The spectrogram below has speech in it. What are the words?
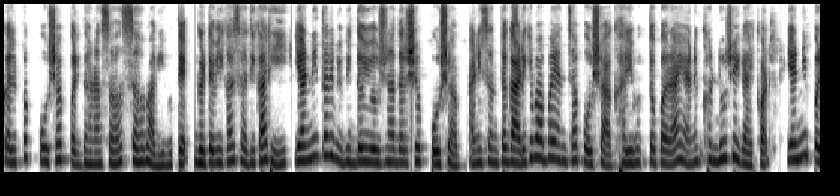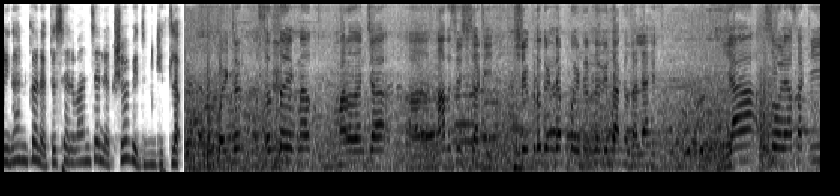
कल्पक पोशाख परिधानासह सहभागी होते. गटविकास अधिकारी यांनी तर विविध योजनादर्शक पोशाख आणि संत गाडगेबाबा यांचा पोशाख हरिभक्त परायण खंडूजी गायकवाड यांनी परिधान करत सर्वांचे लक्ष वेधून घेतलं. पैठण संत एकनाथ महाराजांच्या नादशेषीसाठी शेकडो दिंड्या पैठण नगरीत दाखल झाल्या आहेत. या सोहळ्यासाठी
